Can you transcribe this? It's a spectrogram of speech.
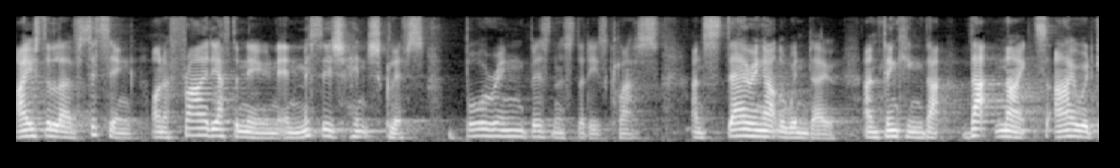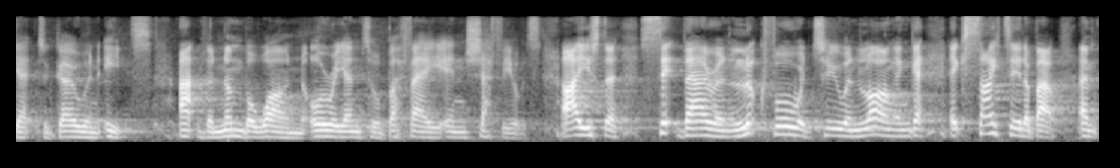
I used to love sitting on a Friday afternoon in Mrs. Hinchcliffe's boring business studies class and staring out the window and thinking that that night I would get to go and eat at the number one Oriental buffet in Sheffield. I used to sit there and look forward to and long and get excited about um,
